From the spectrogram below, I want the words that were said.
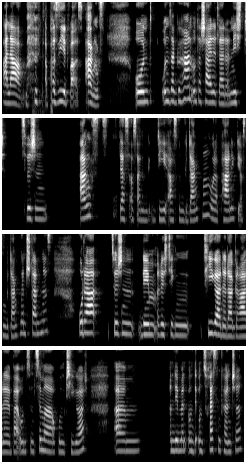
Alarm, da passiert was, Angst. Und unser Gehirn unterscheidet leider nicht zwischen Angst, das aus einem, die aus einem Gedanken oder Panik, die aus einem Gedanken entstanden ist, oder zwischen dem richtigen Tiger, der da gerade bei uns im Zimmer rumtigert ähm, und, dem und uns fressen könnte,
